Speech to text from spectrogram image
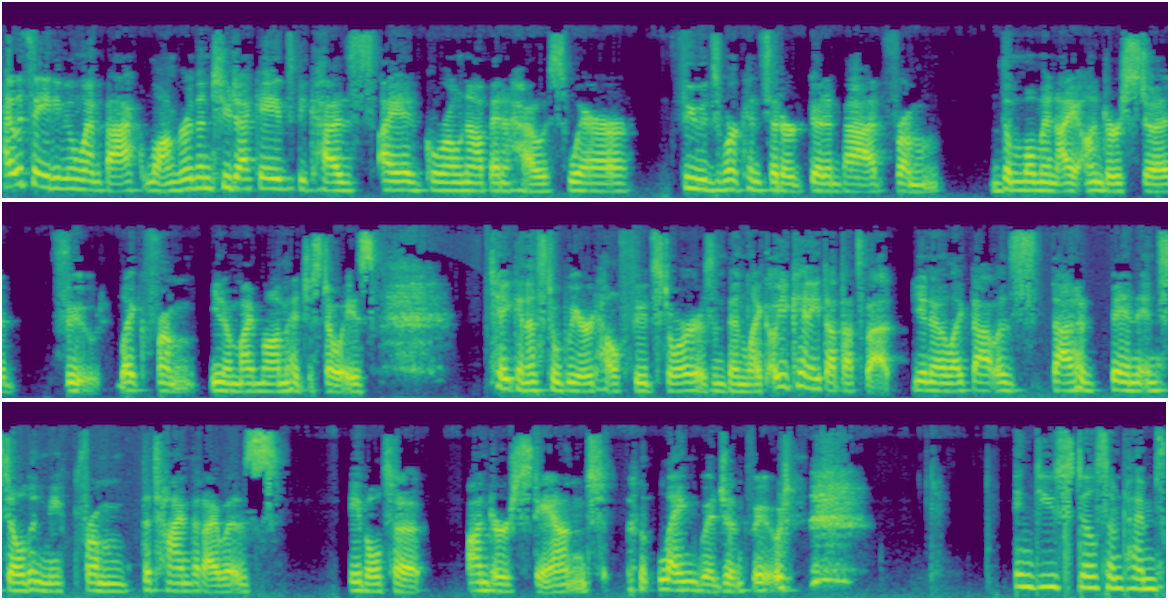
I would say it even went back longer than two decades because I had grown up in a house where foods were considered good and bad from the moment I understood food. Like from, you know, my mom had just always taken us to weird health food stores and been like, oh, you can't eat that. That's bad. You know, like that was, that had been instilled in me from the time that I was able to understand language and food. And do you still sometimes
